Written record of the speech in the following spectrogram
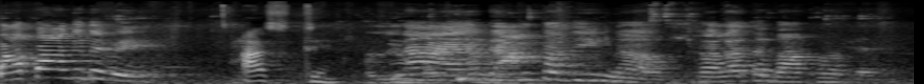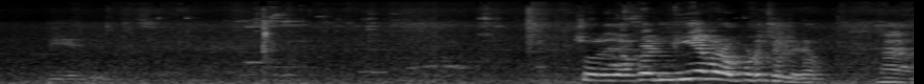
বা পা আগে দেবে। আসতে। না ডানটা দিক না শালাতে বাপ হবে। চলে যাও ওকে নিয়ে এবার ওপরে চলে যাও। হ্যাঁ।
